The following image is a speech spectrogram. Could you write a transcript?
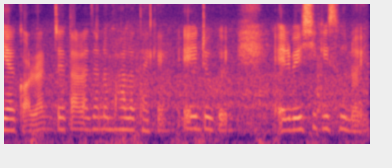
ইয়ে করার, যে তারা যেন ভালো থাকে, এইটুকুই। এর বেশি কিছু নয়।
